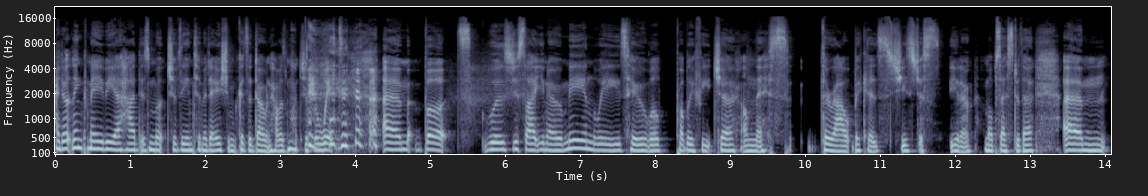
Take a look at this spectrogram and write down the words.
I don't think maybe I had as much of the intimidation because I don't have as much of the wit, um, but was just like you know me and Louise, who will probably feature on this throughout because she's just you know I'm obsessed with her. Um,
